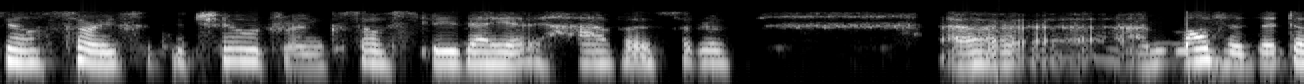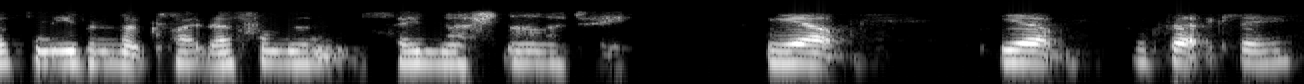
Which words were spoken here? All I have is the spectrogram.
feel sorry for the children because obviously they have a sort of uh, a mother that doesn't even look like they're from the same nationality. Yeah, yeah, exactly.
